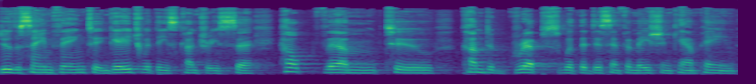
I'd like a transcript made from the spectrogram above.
do the same thing, to engage with these countries, to help them to come to grips with the disinformation campaign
